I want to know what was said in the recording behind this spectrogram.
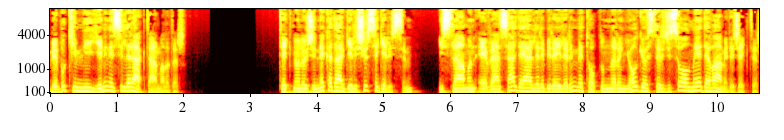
ve bu kimliği yeni nesillere aktarmalıdır. Teknoloji ne kadar gelişirse gelişsin, İslam'ın evrensel değerleri bireylerin ve toplumların yol göstericisi olmaya devam edecektir.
